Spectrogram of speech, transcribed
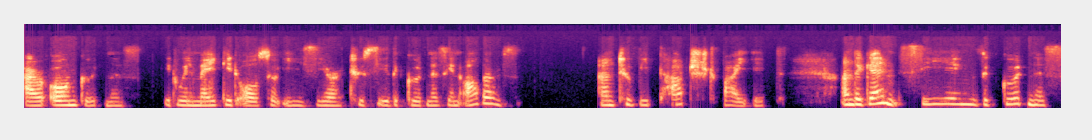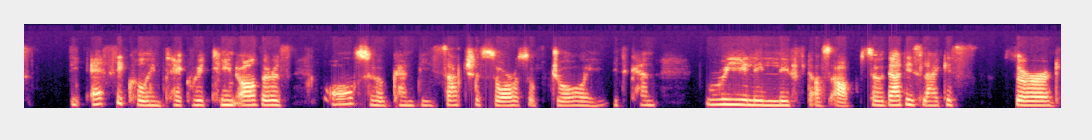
our own goodness, it will make it also easier to see the goodness in others and to be touched by it. And again, seeing the goodness, the ethical integrity in others also can be such a source of joy. It can really lift us up. So that is like a third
